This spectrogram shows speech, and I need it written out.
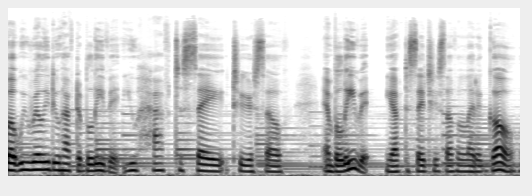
But we really do have to believe it. You have to say to yourself and believe it. You have to say to yourself and let it go.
